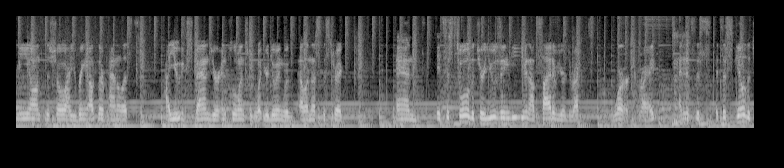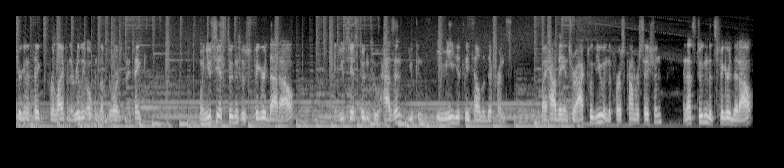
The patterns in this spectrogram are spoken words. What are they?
me onto the show, how you bring other panelists, how you expand your influence with what you're doing with LNS District. And it's this tool that you're using even outside of your direct work, right? Mm-hmm. And it's this it's a skill that you're gonna take for life and it really opens up doors. And I think when you see a student who's figured that out, and you see a student who hasn't, you can immediately tell the difference by how they interact with you in the first conversation. And that student that's figured that out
